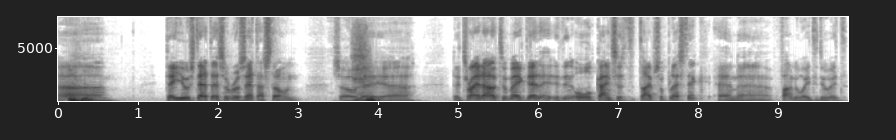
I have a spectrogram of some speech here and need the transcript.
Uh, They used that as a Rosetta Stone. So they uh, they tried out to make that in all kinds of types of plastic and uh, found a way to do it.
